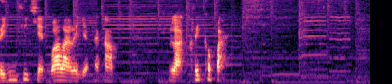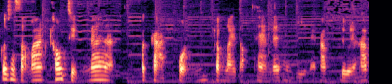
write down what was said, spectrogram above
ลิงก์ที่เขียนว่ารายละเอียดนะครับ เวลาคลิกเข้าไป ก็จะสามารถเข้าถึงหน้าประกาศผลกำไรตอบแทนได้ทันทีนะครับ ดูนะครับ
